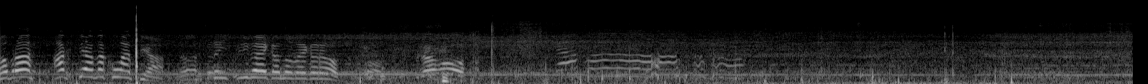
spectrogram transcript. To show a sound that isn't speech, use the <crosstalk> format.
Dobra, akcja ewakuacja! Szczęśliwego nowego roku! Brawo!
